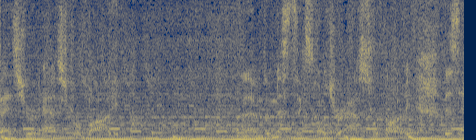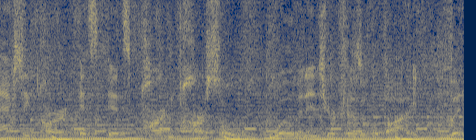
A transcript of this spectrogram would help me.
That's your astral body. the mystics call it your astral body. This actually part it's it's part and parcel woven into your physical body, but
